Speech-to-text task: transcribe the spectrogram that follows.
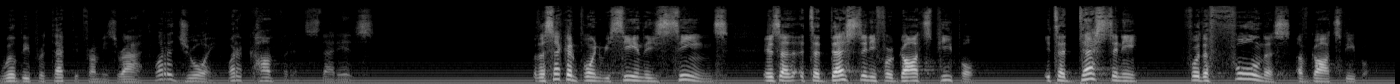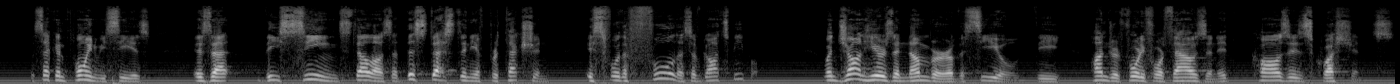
will be protected from his wrath. What a joy, what a confidence that is. But the second point we see in these scenes is that it's a destiny for God's people. It's a destiny for the fullness of God's people. The second point we see is, is that these scenes tell us that this destiny of protection is for the fullness of God's people. When John hears the number of the sealed, the 144,000, it causes questions.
